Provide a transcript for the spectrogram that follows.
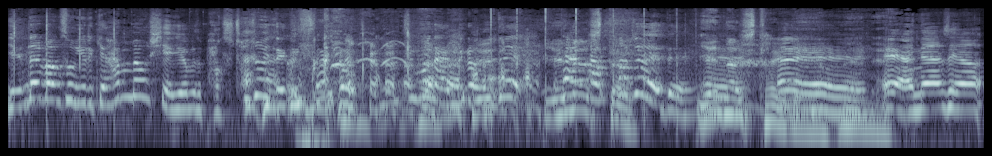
옛날 방송 이렇게 한 명씩 얘기하면서 박수 쳐줘야 되거든요. 요즘은 안 그러는데 옛날 박수 쳐줘야 돼. 옛날 네. 스타일이에요. 네, 네, 네. 네, 안녕하세요.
